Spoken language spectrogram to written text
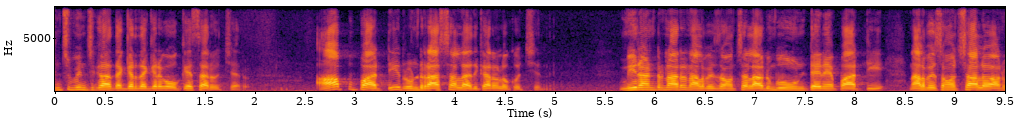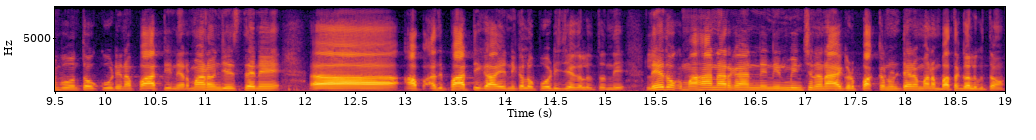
ఇంచుమించుగా దగ్గర దగ్గరగా ఒకేసారి వచ్చారు. ఆప్ పార్టీ రెండు రాష్ట్రాల్లో అధికారంలోకి వచ్చింది. మీరు అంటున్నారు నలభై సంవత్సరాల అనుభవం ఉంటేనే పార్టీ నలభై సంవత్సరాల అనుభవంతో కూడిన పార్టీ నిర్మాణం చేస్తేనే అది పార్టీగా ఎన్నికల్లో పోటీ చేయగలుగుతుంది. లేదు ఒక మహానగరాన్ని నిర్మించిన నాయకుడు పక్కన ఉంటేనే మనం బతకగలుగుతాం.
